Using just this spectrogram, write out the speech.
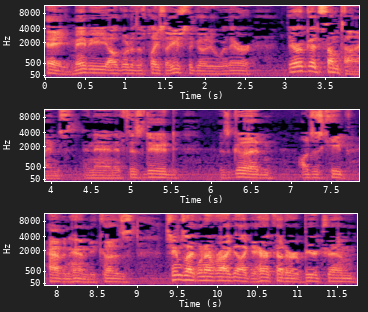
hey, maybe I'll go to this place I used to go to where they're they're good sometimes. And then if this dude is good, I'll just keep having him because it seems like whenever I get like a haircut or a beard trim,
